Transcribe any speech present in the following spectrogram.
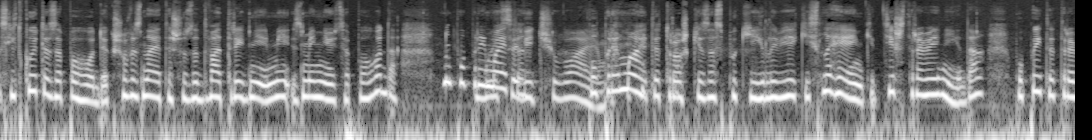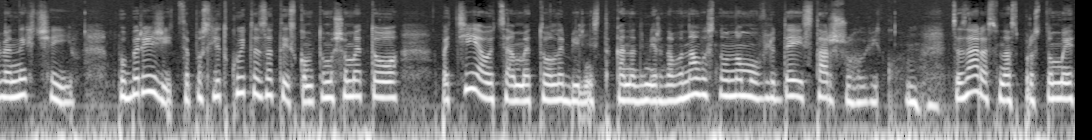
слідкуйте за погодою. Якщо ви знаєте, що за 2-3 дні змінюється погода, ну поприймайте. Ми це відчуваємо. Поприймайте трошки заспокійливі, якісь легенькі, ті ж трав'яні, да? попийте трав'яних чаїв, побережіться, послідкуйте за тиском, тому що метеопатія, оця метеолабільність така надмірна, вона в основному в людей старшого віку. Угу. Це зараз в нас просто ми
